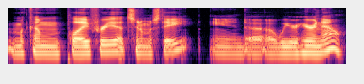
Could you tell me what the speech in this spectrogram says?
I'm gonna come play for you at Sonoma State," and uh, we are here now.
